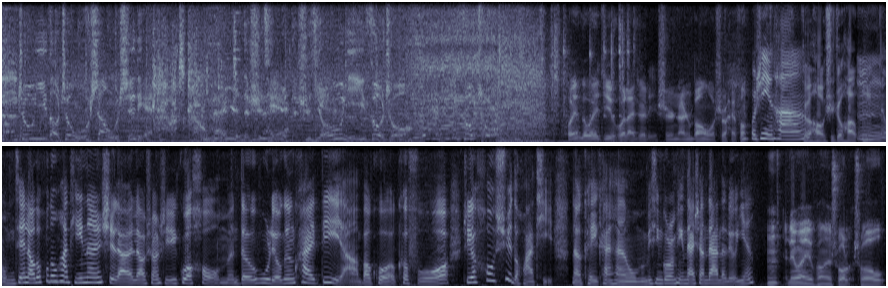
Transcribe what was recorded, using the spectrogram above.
帮，周一到周五上午十点，男人的世界由你做主，由你做主。欢迎各位继续回来，这里是男人帮，我是海峰，我是尹航，各位好，我是周航。嗯，我们今天聊的互动话题呢，是聊一聊双十一过后我们的物流跟快递啊，包括客服这些后续的话题。那可以看看我们微信公众平台上大家的留言。嗯，另外一个朋友说了，说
